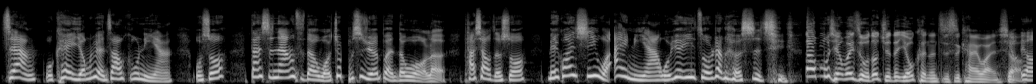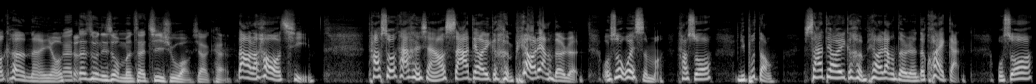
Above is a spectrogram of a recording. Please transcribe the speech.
这样我可以永远照顾你啊。我说但是那样子的我就不是原本的我了。他笑着说没关系，我爱你啊，我愿意做任何事情。到目前为止，我都觉得有可能只是开玩笑，有，有可能有可能。但是问题是我们再继续往下看。到了后期，他说他很想要杀掉一个很漂亮的人。我说为什么？他说你不懂。杀掉一个很漂亮的人的快感，我说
